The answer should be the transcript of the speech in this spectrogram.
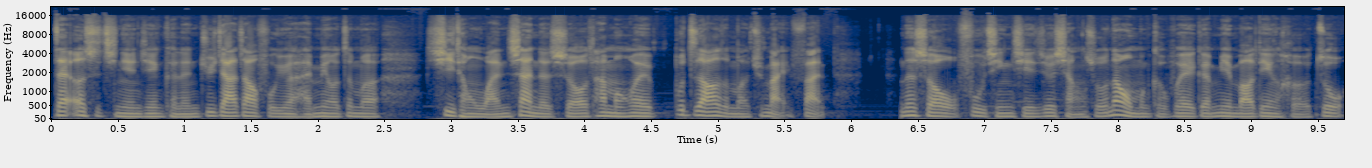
在二十几年前，可能居家照服员还没有这么系统完善的时候，他们会不知道怎么去买饭。那时候我父亲其实就想说，那我们可不可以跟面包店合作，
